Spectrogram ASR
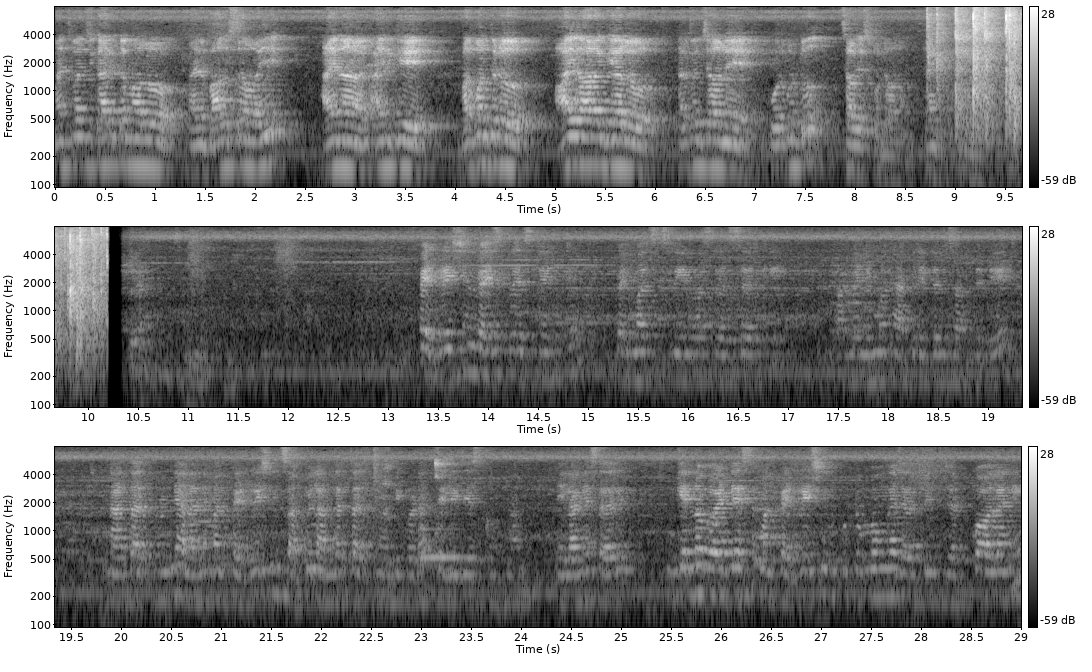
మంచి మంచి కార్యక్రమాల్లో ఆయన భాగస్వామయ్యి ఆయన ఆయనకి భగవంతుడు ఆయు ఆరోగ్యాలు కల్పించాలని కోరుకుంటూ సెలవు federation vice president Penmetsa Srinivasarao సార్కి minimum happy returns of the day నా తరఫు నుండి అలానే మన ఫెడరేషన్ సభ్యులందరి తరఫు నుండి కూడా తెలియజేసుకుంటున్నాం ఇలానే సార్ ఇంకెన్నో బర్త్డేస్ మన ఫెడరేషన్ కుటుంబంగా జరిపి జరుపుకోవాలని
